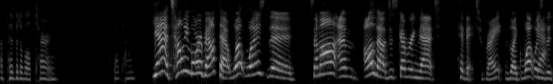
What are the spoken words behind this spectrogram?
a pivotal turn at that time yeah tell me more about that what was the So I'm all I'm all about discovering that pivot, right? Like what was Yeah. the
